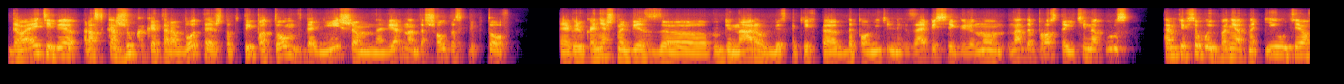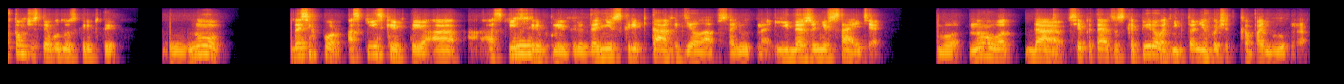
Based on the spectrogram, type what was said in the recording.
давай я тебе расскажу, как это работает, чтобы ты потом в дальнейшем, наверное, дошел до скриптов. Я говорю, конечно, без э, вебинаров, без каких-то дополнительных записей. Я говорю, ну, надо просто идти на курс, там тебе все будет понятно, и у тебя в том числе будут скрипты. Ну, до сих пор, а скинь скрипты, а, а скинь скрипты. Я говорю, да не в скриптах дело абсолютно, и даже не в сайте. Вот. Ну вот, да, все пытаются скопировать, никто не хочет копать глубже.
